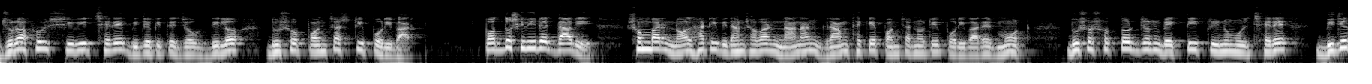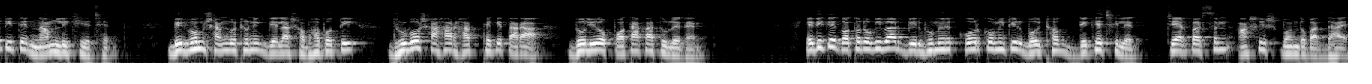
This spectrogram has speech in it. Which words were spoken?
জোড়াফুল শিবির ছেড়ে বিজেপিতে যোগ দিল দুশো পঞ্চাশটি পরিবার। পদ্ম শিবিরের দাবি, সোমবার নলহাটি বিধানসভার নানান গ্রাম থেকে পঞ্চান্নটি পরিবারের মোট দুশো সত্তর জন ব্যক্তি তৃণমূল ছেড়ে বিজেপিতে নাম লিখিয়েছেন। বীরভূম সাংগঠনিক জেলা সভাপতি ধ্রুব সাহার হাত থেকে তারা দলীয় পতাকা তুলে নেন। এদিকে গত রবিবার বীরভূমের কোর কমিটির বৈঠক ডেকেছিলেন চেয়ারপারসন আশিস বন্দ্যোপাধ্যায়।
